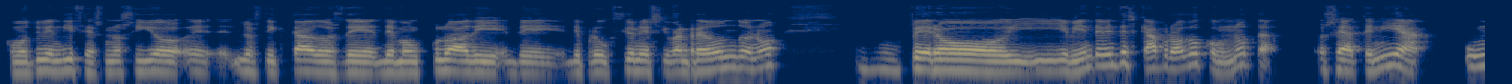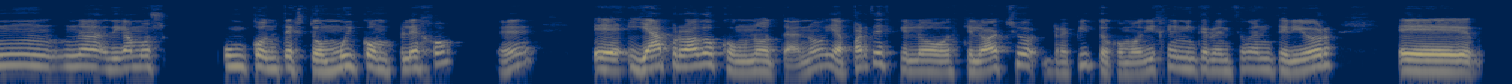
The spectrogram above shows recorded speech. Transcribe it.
como tú bien dices, no siguió eh, los dictados de, Moncloa de, de, de, producciones Iván Redondo, ¿no? Pero, y evidentemente es que ha aprobado con nota. O sea, tenía un, digamos, un contexto muy complejo, ¿eh? Eh, y ha aprobado con nota, ¿no? Y aparte es que lo, es que lo ha hecho, repito, como dije en mi intervención anterior, eh,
